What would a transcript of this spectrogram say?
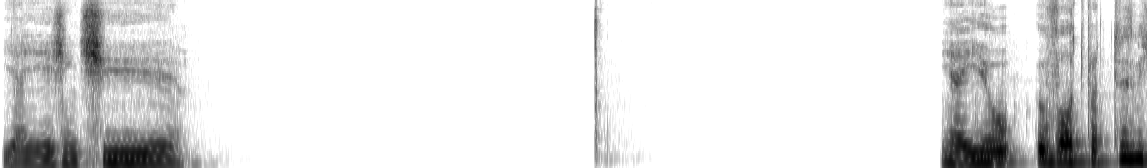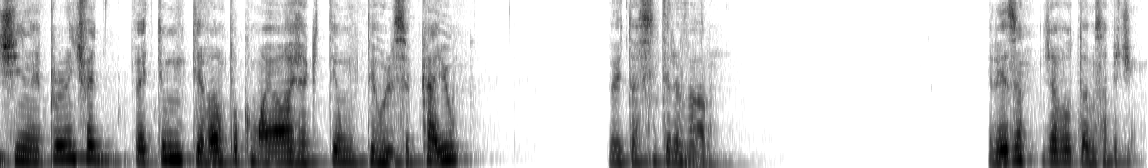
E aí a gente... E aí eu, eu volto para transmitir, né? Provavelmente vai, vai ter um intervalo um pouco maior, já que tem um terrorista que caiu. Vai estar esse intervalo. Beleza? Já voltamos rapidinho.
